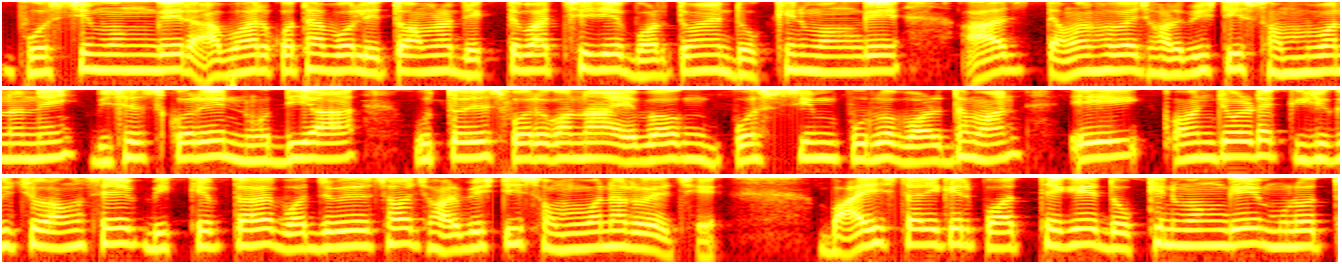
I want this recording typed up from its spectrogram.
পশ্চিমবঙ্গের আবহাওয়ার কথা বলি, তো আমরা দেখতে পাচ্ছি যে বর্তমানে দক্ষিণবঙ্গে আজ তেমনভাবে ঝড় বৃষ্টির সম্ভাবনা নেই। বিশেষ করে নদিয়া, উত্তর চব্বিশ পরগনা এবং পশ্চিম পূর্ব বর্ধমান এই অঞ্চলটা কিছু কিছু অংশে বিক্ষিপ্তভাবে বজ্রবিদ্যুৎ সহ ঝড় বৃষ্টির সম্ভাবনা রয়েছে। বাইশ তারিখের পর থেকে দক্ষিণবঙ্গে মূলত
